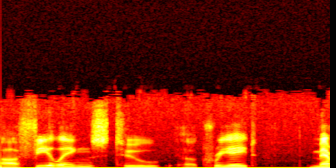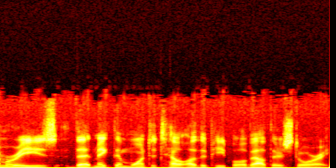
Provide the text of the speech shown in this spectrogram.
uh, feelings to uh, create memories that make them want to tell other people about their story.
